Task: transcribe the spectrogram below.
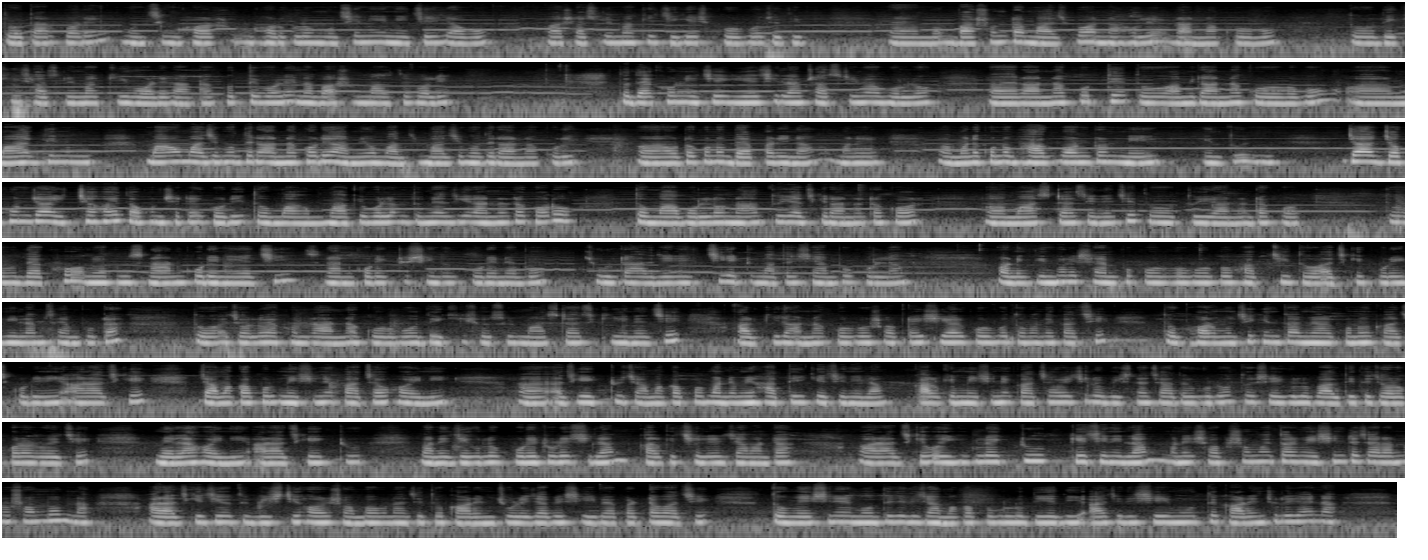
তো তারপরে মুছে, ঘর, ঘরগুলো মুছে নিয়ে নিচে যাব। আর শাশুড়ি মাকে জিজ্ঞেস করব যদি বাসনটা মাজবো আর না হলে রান্না করব। তো দেখি শাশুড়ি মা কী বলে, রান্না করতে বলে না বাসন মাজতে বলে। তো দেখো নিচে গিয়েছিলাম, শাশুড়ি মা বলল রান্না করতে, তো আমি রান্না করে নেব। আর মা একদিন, মাও মাঝে মধ্যে রান্না করে, আমিও মাঝে মাঝে মধ্যে রান্না করি। ওটা কোনো ব্যাপারই না মানে মানে কোনো ভাগ বন্টন নেই, কিন্তু যা, যখন যা ইচ্ছা হয় তখন সেটাই করি। তো মা, মাকে বললাম, তুমি আজকে রান্নাটা করো? তো মা বলল, না, তুই আজকে রান্নাটা কর। মাছ টাছ এনেছে, তো তুই রান্নাটা কর। তো দেখো, আমি এখন স্নান করে নিয়েছি। স্নান করে একটু সিঁদুর করে নেব। চুলটা আদরে নিচ্ছি, একটু মাথায় শ্যাম্পু করলাম। অনেক দিন ধরে শ্যাম্পু করব করব ভাবছি, তো আজকে করেই নিলাম শ্যাম্পুটা। তো চলো এখন রান্না করব, দেখি শ্বশুর মাছ টাছ কী এনেছে, আর কি রান্না করব, সবটাই শেয়ার করব তোমাদের কাছে। তো ঘর মুছে কিন্তু আমি আর কোনো কাজ করিনি, আর আজকে জামা কাপড় মেশিনে কাচাও হয়নি। আজকে একটু জামা কাপড় মানে আমি হাতেই কেচে নিলাম। কালকে মেশিনে কাচা হয়েছিল বিছনা চাদরগুলো, তো সেইগুলো বালতিতে জড়ো করা রয়েছে। মেলা হয়নি। আর আজকে একটু মানে যেগুলো পরে টরেছিলাম কালকে ছেলের জামাটা। আর আজকে ওইগুলো একটু কেচে নিলাম। মানে সব সময় তো আর মেশিনটা চালানো সম্ভব না। আর আজকে যেহেতু বৃষ্টি হওয়ার সম্ভাবনা আছে, তো কারেন্ট চলে যাবে, সেই ব্যাপারটাও আছে। তো মেশিনের মধ্যে যদি জামা কাপড়গুলো দিয়ে দিই, আর যদি সেই মুহূর্তে কারেন্ট চলে যায় না,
